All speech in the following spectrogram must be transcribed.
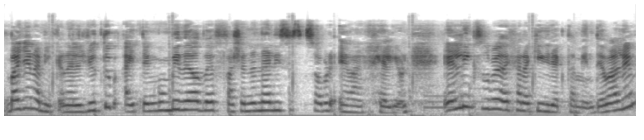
vayan a mi canal de YouTube. Ahí tengo un video de Fashion Analysis sobre Evangelion. El link se lo voy a dejar aquí directamente, ¿vale?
